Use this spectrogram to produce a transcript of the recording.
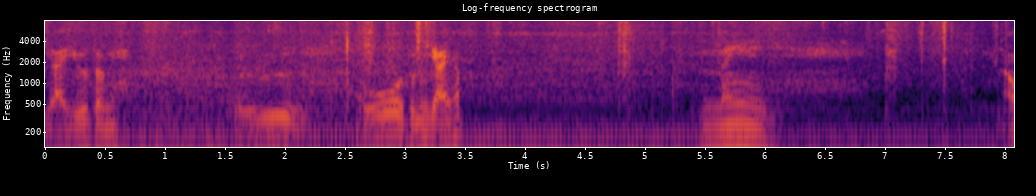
ใหญ่อยู่ตัวนี้ออโอ้ตัวนี้ใหญ่ครับ นี่ เอา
